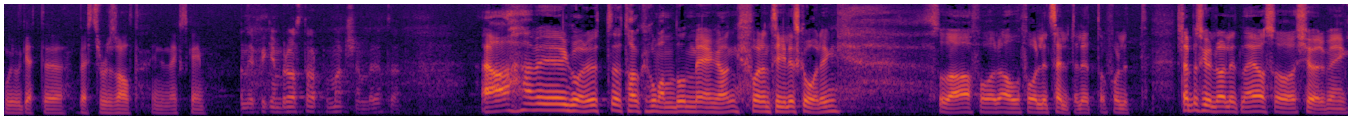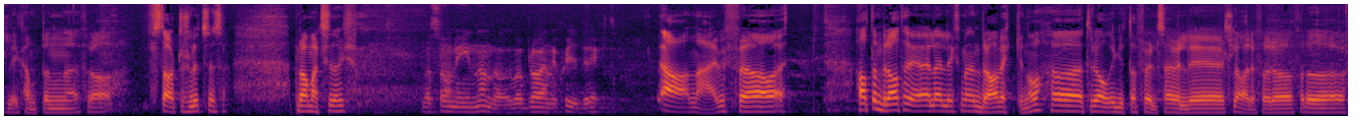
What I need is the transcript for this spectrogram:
we'll get the best result in the next game. Ni fick en bra start på matchen, berätta. Ja, vi går ut, tar kommandoen med en gang, får en tidlig scoring. Så da får alle få litt selvtillit og får litt, slipper skuldra litt ned, og så kjører vi egentlig kampen fra start til slutt, syns jeg. Bra match i dag. Vad sa ni innan då? Det var bra energi direkt. Ja, nej. vi har haft en bra, eller liksom en bra vecka nu. Eh, jag tror alla gutta føler sig väldigt klara för att, för att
